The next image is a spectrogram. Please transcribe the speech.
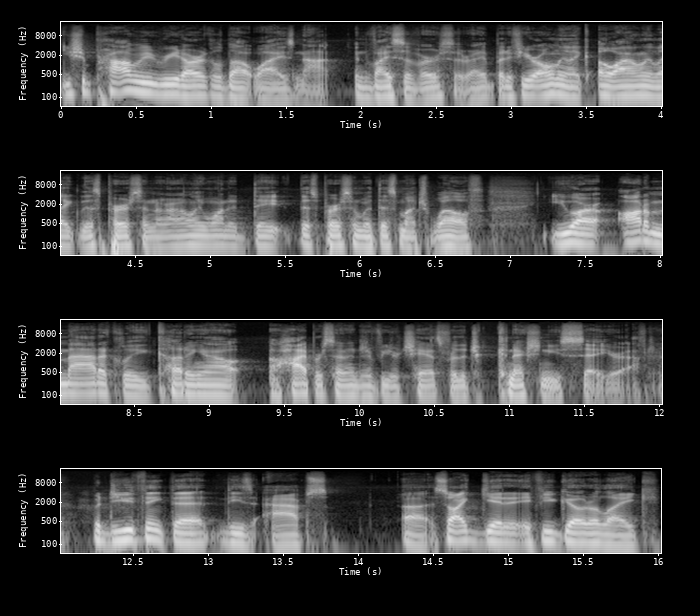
you should probably read articles about why he's not, and vice versa, right? But if you're only like, oh, I only like this person, or I only want to date this person with this much wealth, you are automatically cutting out a high percentage of your chance for the t- connection you say you're after. But do you think that these apps? Uh, so I get it. If you go to like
